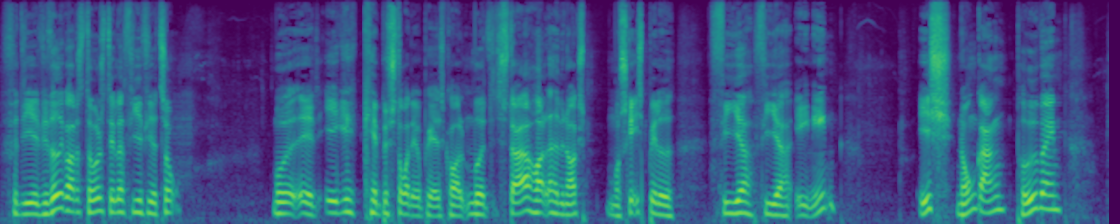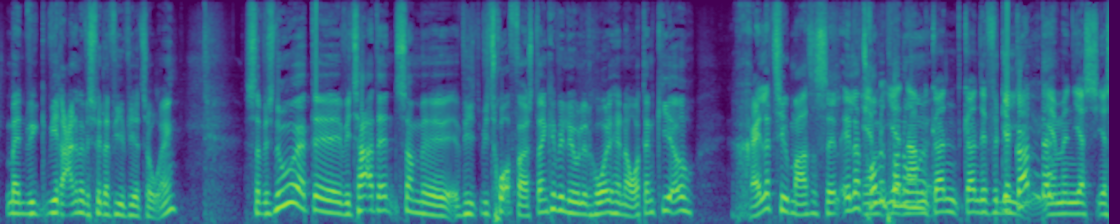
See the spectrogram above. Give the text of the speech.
Fordi vi ved godt, at Ståle stiller 4-4-2 mod et ikke kæmpe stort europæisk hold. Mod et større hold havde vi nok måske spillet 4-4-1-1. Ish, nogle gange på udebane. Men vi, vi regner med, at vi spiller 4-4-2, ikke? Så hvis nu, at øh, vi tager den, som øh, vi, vi tror først, den kan vi løbe lidt hurtigt henover. Den giver jo relativt meget sig selv. Eller tror Jamen, vi på ja, nogle... gør den, gør den det, fordi... Ja, gør den det? Jamen, jeg, jeg,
